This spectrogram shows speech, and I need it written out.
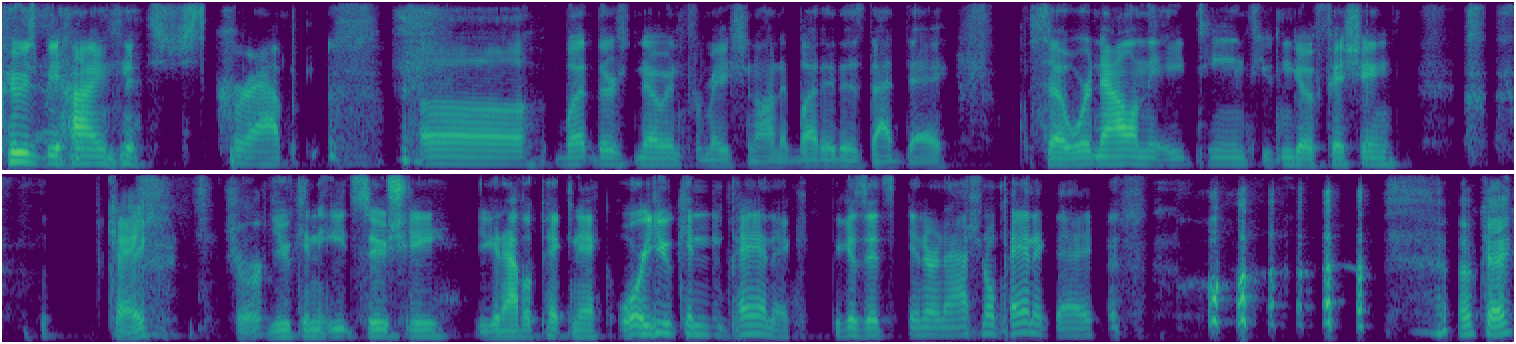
Who's behind this crap? Uh, but there's no information on it. But it is that day. So we're now on the 18th. You can go fishing. Okay. Sure. You can eat sushi. You can have a picnic, or you can panic because it's International Panic Day. okay.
